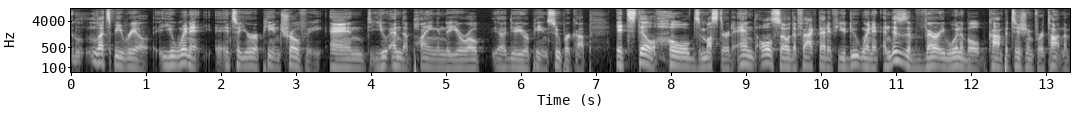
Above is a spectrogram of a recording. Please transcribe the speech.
let's be real. You win it; it's a European trophy, and you end up playing in the Euro, uh, the European Super Cup. It still holds mustard, and also the fact that if you do win it, and this is a very winnable competition for Tottenham.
